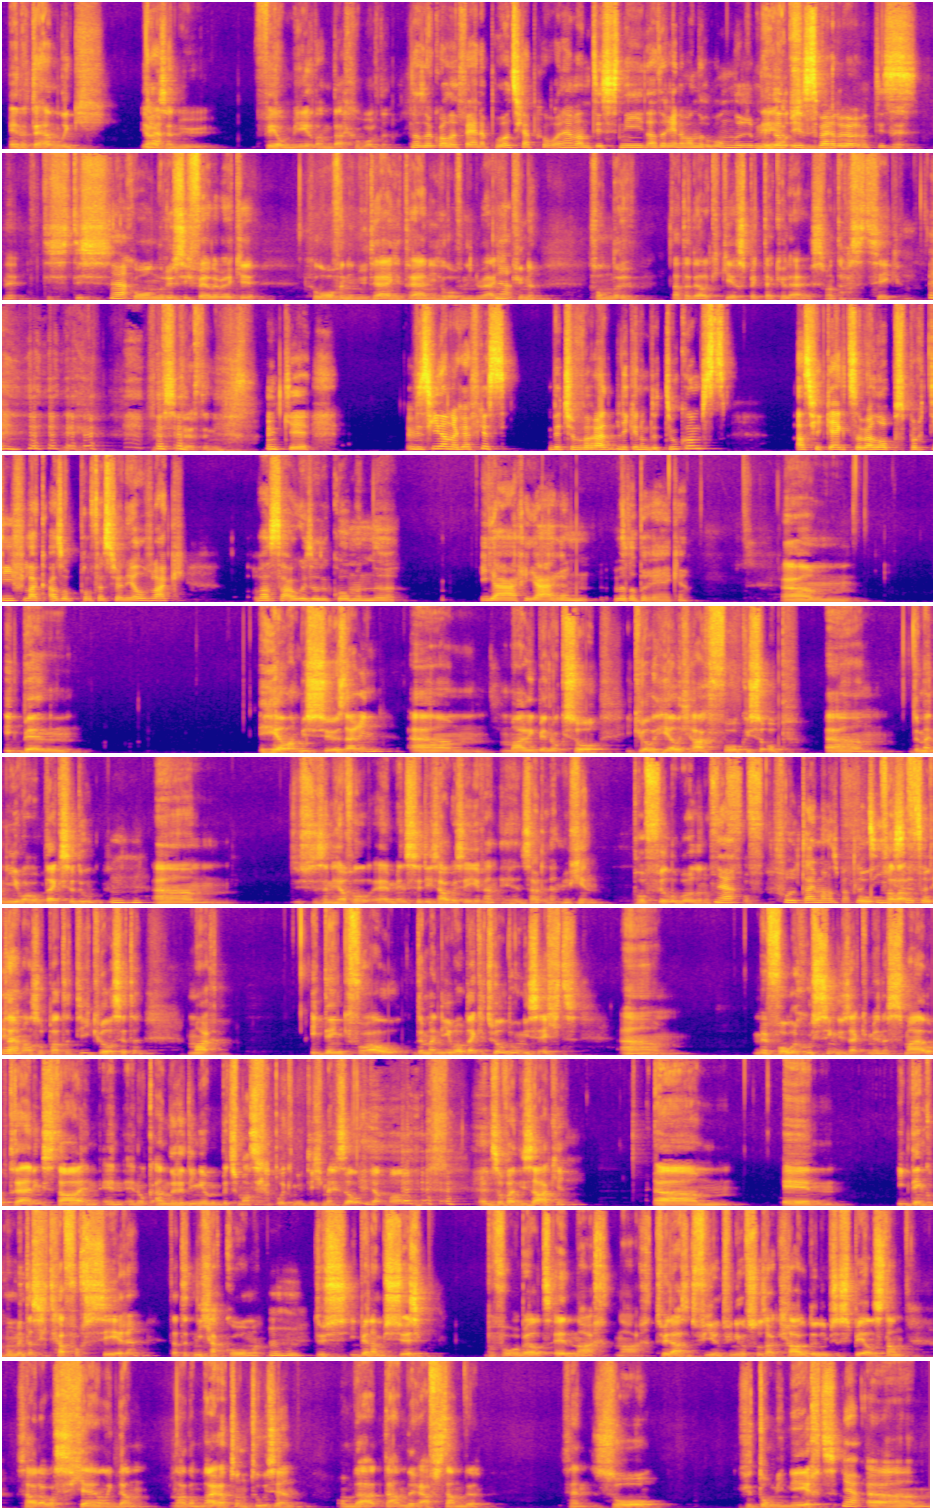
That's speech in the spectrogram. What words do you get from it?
En uiteindelijk ja, Ja. is dat nu veel meer dan dat geworden. Dat is ook wel een fijne boodschap gewoon, hè? want het is niet dat er een of ander wondermiddel is, waardoor het is... Nee, nee. Het is, het is Ja. gewoon rustig verder werken, geloven in je eigen training, geloven in je eigen Ja. kunnen, zonder dat dat elke keer spectaculair is. Want dat was het zeker niet. Nee, het niet. Oké. Misschien dan nog even een beetje vooruitblikken op de toekomst. Als je kijkt zowel op sportief vlak als op professioneel vlak, wat zou je zo de komende jaar, jaren willen bereiken? Ehm, ik ben heel ambitieus daarin, ehm, maar ik ben ook zo, ik wil heel graag focussen op ehm, de manier waarop dat ik ze doe. Mhm. Dus er zijn heel veel hè, mensen die zouden zeggen van, hey, zouden dat nu geen prof willen worden? Of, Ja. of, of Fulltime alles op atletiek full, zetten. fulltime ja. als op atletiek willen zitten. Maar ik denk vooral, de manier waarop dat ik het wil doen, is echt ehm, met volle goesting. Dus dat ik met een smile op training sta en, en, en ook andere dingen een beetje maatschappelijk nuttig mijzelf kan maken. en zo van die zaken. Ehm, en ik denk op het moment dat je het gaat forceren, dat het niet gaat komen. Mhm. Dus ik ben ambitieus. Ik, bijvoorbeeld naar, naar 2024 of zo zou ik graag op de Olympische Spelen staan. Zou dat waarschijnlijk dan naar de marathon toe zijn. Omdat de andere afstanden zijn zo gedomineerd. Ja. Ehm,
